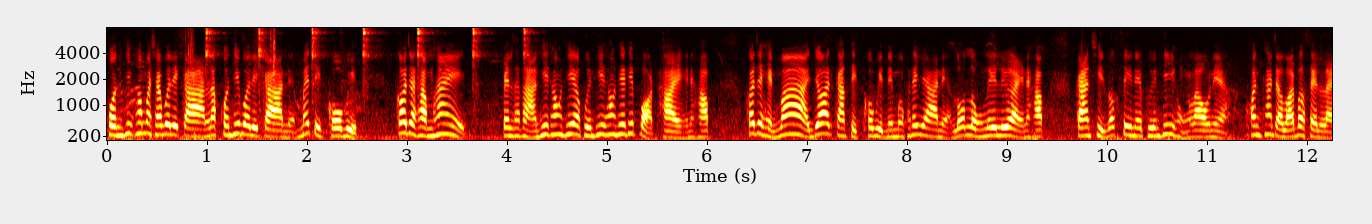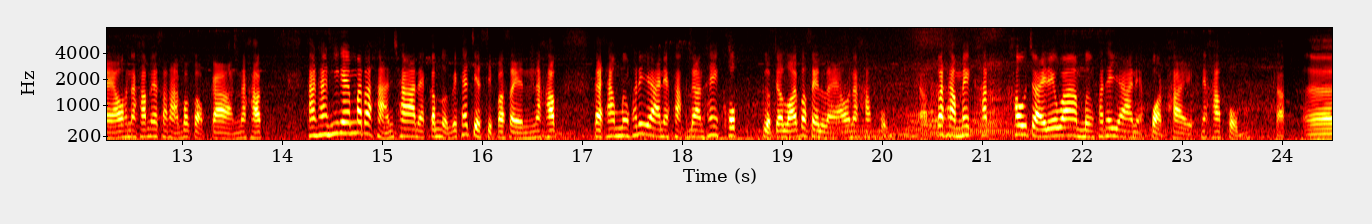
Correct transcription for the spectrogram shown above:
คนที่เข้ามาใช้บริการ และคนที่บริการเนี่ยไม่ติดโควิด ก็จะทำให้ เป็นสถานที่ท่องเที่ยวพื้นที่ท่องเที่ยวที่ปลอดภัยนะครับก็จะเห็นว่ายอดการติดโควิดในเมืองพัทยาเนี่ยลดลงเรื่อยๆนะครับการฉีดวัคซีนในพื้นที่ของเราเนี่ยค่อนข้างจะร้อยเปอร์เซ็นต์แล้วนะครับในสถานประกอบการนะครับทั้งทั้งๆที่แค่มาตรฐานชาเนี่ยกำหนดไว้แค่ 70%นะครับ แต่ทางเมืองพัทยาเนี่ยผลักดันให้ครบเกือบจะ 100%แล้วนะครับผม ก็ทำให้คัดเข้าใจได้ว่าเมืองพัทยาเนี่ยปลอดภัยนะครับผม ครับเอ่อ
